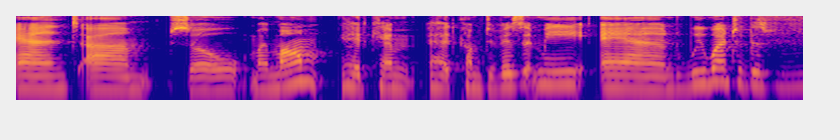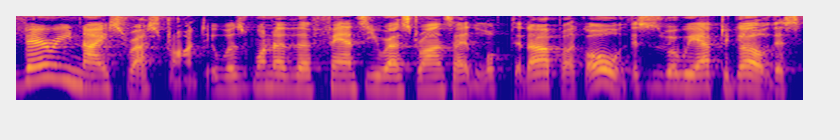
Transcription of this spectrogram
and um, so my mom had come had come to visit me, and we went to this very nice restaurant. It was one of the fancy restaurants. I'd looked it up, like, oh, this is where we have to go. This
